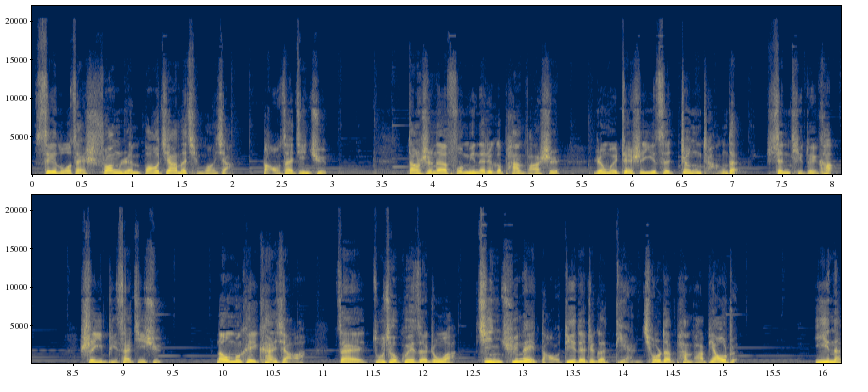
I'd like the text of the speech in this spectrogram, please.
，C 罗在双人包夹的情况下倒在禁区。当时呢，傅明的这个判罚是认为这是一次正常的身体对抗，示意比赛继续。那我们可以看一下啊，在足球规则中啊，禁区内倒地的这个点球的判罚标准：一呢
